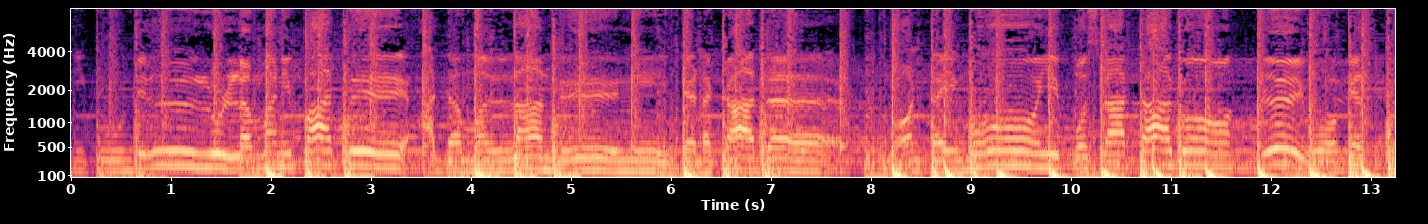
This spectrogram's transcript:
மணி கூண்டில் உள்ள மணி பார்த்து அடமல்லாந்து நீ கிடக்காத. ஒன் டைமோ இப்போ ஸ்டார்ட் ஆகும். ஓ கெத்த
